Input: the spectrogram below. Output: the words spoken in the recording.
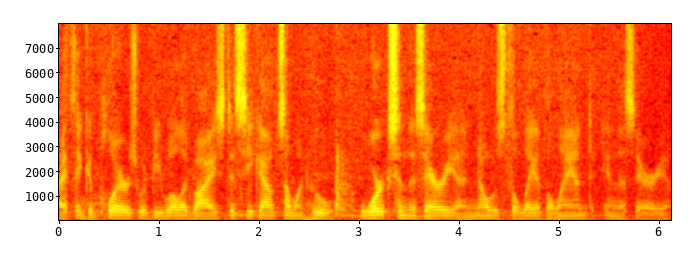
I think employers would be well advised to seek out someone who works in this area and knows the lay of the land in this area.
